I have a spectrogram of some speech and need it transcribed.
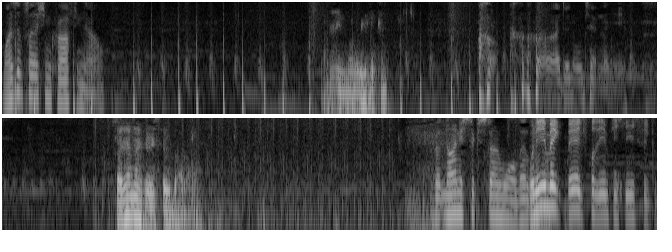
Why is it flashing crafting now? I don't even know where you're looking. I don't know what's happening here. So I don't know who's who, by the way. I've 96 stone wall. That'll We be need to make beds for the NPCs to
